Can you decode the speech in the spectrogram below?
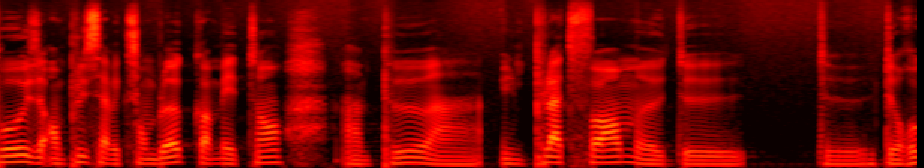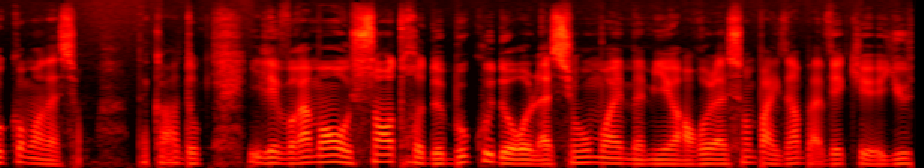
pose en plus avec son blog comme étant un peu une plateforme de, de, recommandations. D'accord? Donc, il est vraiment au centre de beaucoup de relations. Moi, il m'a mis en relation, par exemple, avec euh, You.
